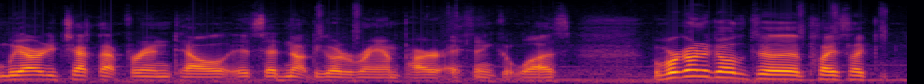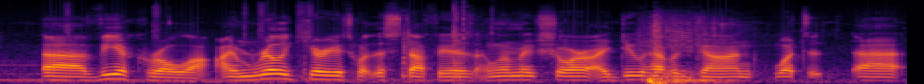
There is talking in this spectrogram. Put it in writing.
we already checked that for intel. It said not to go to Rampart, I think it was. But we're going to go to a place like uh, Via Corolla. I'm really curious what this stuff is. I'm going to make sure I do have a gun. What's it at?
